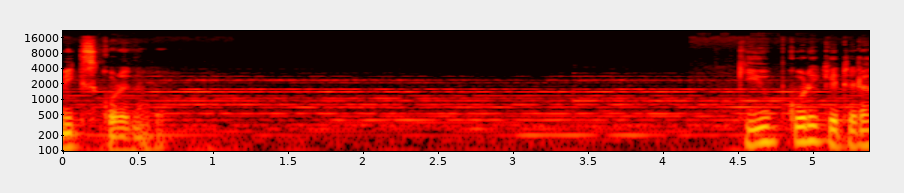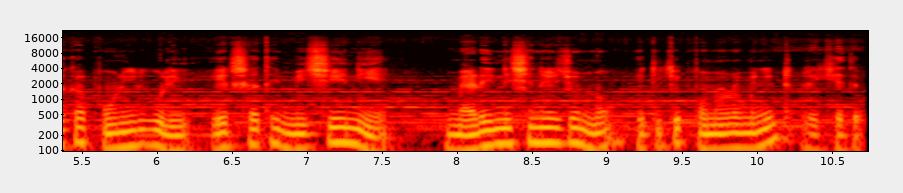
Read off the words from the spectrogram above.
মিক্স করে নেব। কিউব করে কেটে রাখা পনিরগুলি এর সাথে মিশিয়ে নিয়ে ম্যারিনেশনের জন্য এটিকে পনেরো মিনিট রেখে দেব।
